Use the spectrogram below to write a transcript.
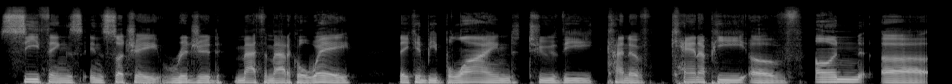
see things in such a rigid mathematical way, they can be blind to the kind of canopy of un uh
